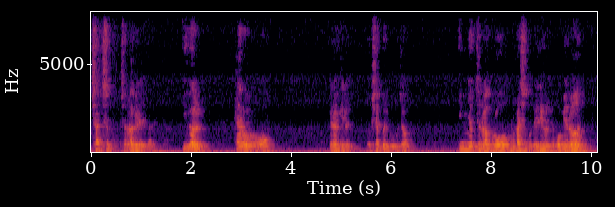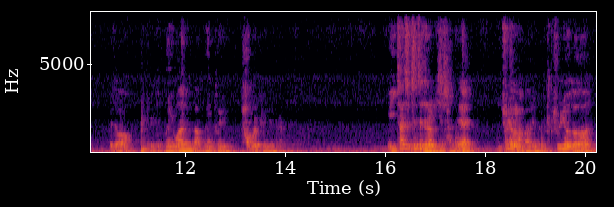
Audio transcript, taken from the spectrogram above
2차 측 전압이라는 말입니다 이걸 회로로 변압기를 없애버리고 그죠? 입력 전압으로 다시 모델링을 해보면은 그죠? 이렇게 V1과 V2의 합으로 표현되더라고요. 이 2차측 전체 전압이 24인데 이 출력을 한번 봐요. 출력은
